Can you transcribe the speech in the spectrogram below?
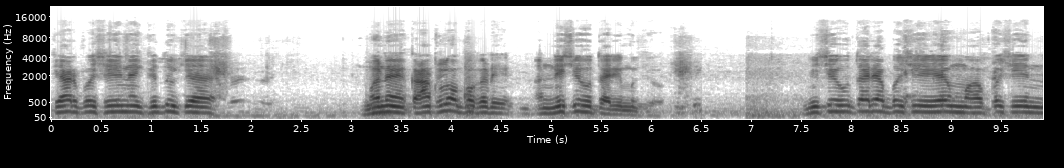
ત્યાર પછી એને કીધું કે, મને કાંકલો પકડી અને નીચે ઉતારી મૂક્યો. નીચે ઉતાર્યા પછી એમ પછી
